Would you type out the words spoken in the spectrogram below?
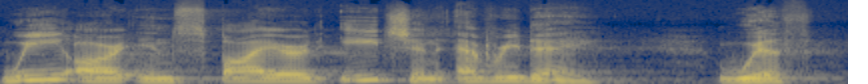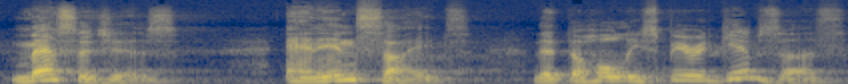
we are inspired each and every day with messages and insights that the Holy Spirit gives us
